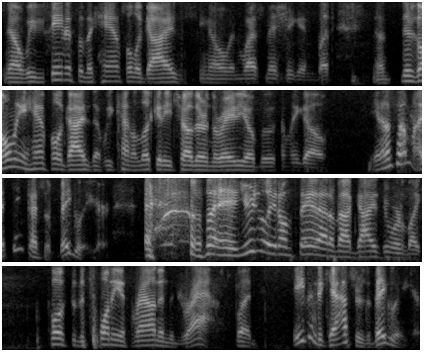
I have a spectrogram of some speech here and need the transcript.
you know we've seen this with a handful of guys, you know, in West Michigan, but you know, there's only a handful of guys that we kind of look at each other in the radio booth and we go, you know, something. I think that's a big leaguer. usually don't say that about guys who are like close to the 20th round in the draft, but even DeCaster is a big leaguer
